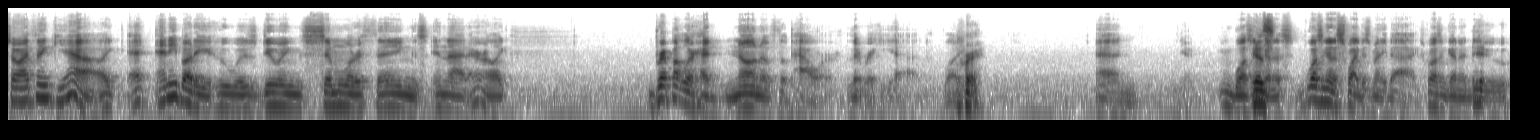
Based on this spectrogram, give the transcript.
So I think yeah, like a- anybody who was doing similar things in that era, like Brett Butler had none of the power that Rickey had, like, right. and you know, wasn't His- gonna wasn't gonna swipe as many bags. wasn't gonna do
